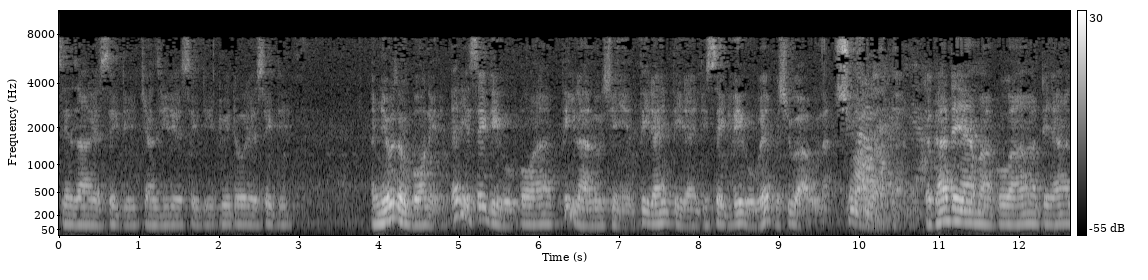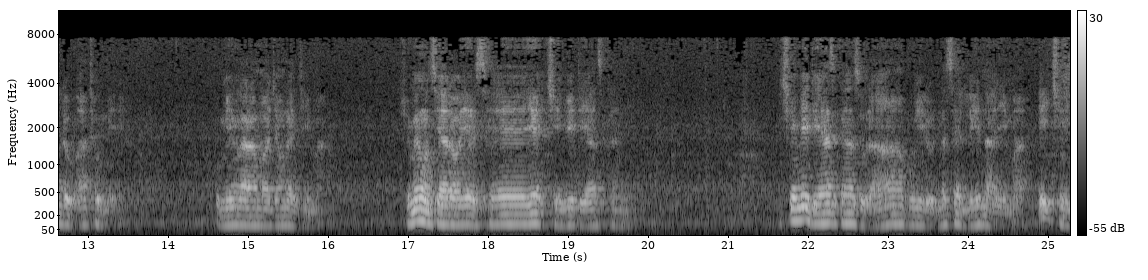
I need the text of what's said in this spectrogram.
စဉ်းစားတဲ့စိတ်တွေကြံစည်တဲ့စိတ်တွေတွေးတောတဲ့စိတ်တွေအမျိုးစုံပေါ်နေတယ်အဲ့ဒီစိတ်တွေကိုပေါ်လာသိလာလို့ရှိရင်သိတိုင်းသိတိုင်းဒီစိတ်ကလေးကိုပဲမရှိရဘူးလားရှိပါပါဗျာတခါတည်းရမှာကိုယ်ဟာတရားလို့အားထုတ်နေတယ်ကိုမင်္ဂလာမှာကြောင်းတဲ့ကြည်မှာရှင်မင်းဝန်ဆရာတော်ရဲ့10ရက်အချိန်ပြည့်တရားစခန်း ရှင်မေတရားစခန်းဆိုတာဘုန်းကြီးတို့24နာရီမှာအိတ်ချိန်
